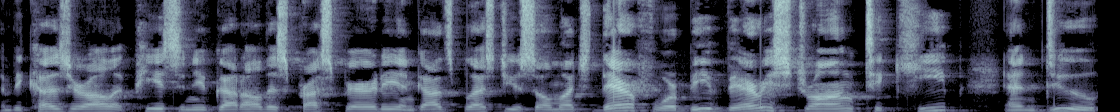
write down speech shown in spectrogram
And because you're all at peace and you've got all this prosperity and God's blessed you so much, therefore be very strong to keep and do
